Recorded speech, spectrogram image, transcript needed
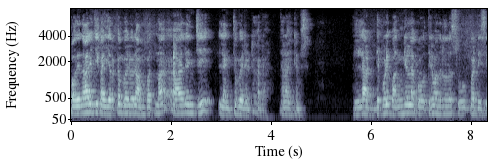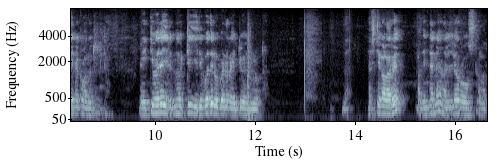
പതിനാലിഞ്ച് കയ്യിറക്കം വരും ഒരു അമ്പത്തിനാലിഞ്ച് ലെങ്ത്തും വരും കേട്ടോ ഞാൻ ഐറ്റംസ് നല്ല അടിപൊളി ഭംഗിയുള്ള ക്ലോത്തിൽ വന്നിട്ടുള്ള സൂപ്പർ ഡിസൈനൊക്കെ വന്നിട്ടുണ്ട്. കേട്ടോ റേറ്റ് വരെ ഇരുന്നൂറ്റി ഇരുപത് രൂപയുടെ റേറ്റ് വരുന്നുള്ളൂ നെക്സ്റ്റ് കളറ് അതിന്റെ തന്നെ നല്ല rose colour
